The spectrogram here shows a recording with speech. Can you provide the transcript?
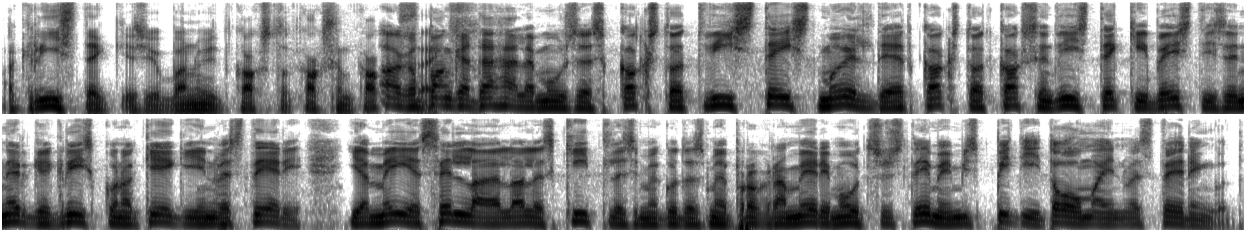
aga kriis tekkis juba nüüd kaks tuhat kakskümmend kaks. aga pange tähele muuseas, kaks tuhat viisteist mõeldi, et kaks tuhat kakskümmend viis tekib Eestis energiakriis, kuna keegi ei investeeri ja meie sel ajal alles kiitlesime, kuidas me programmeerime uut süsteemi, mis pidi tooma investeeringud.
